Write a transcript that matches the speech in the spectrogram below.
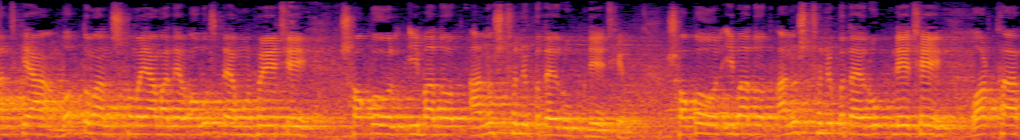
আজকে বর্তমান সময়ে আমাদের অবস্থা এমন হয়েছে, সকল ইবাদত আনুষ্ঠানিকতায় রূপ নিয়েছে। সকল ইবাদত আনুষ্ঠানিকতায় রূপ নিয়েছে, অর্থাৎ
